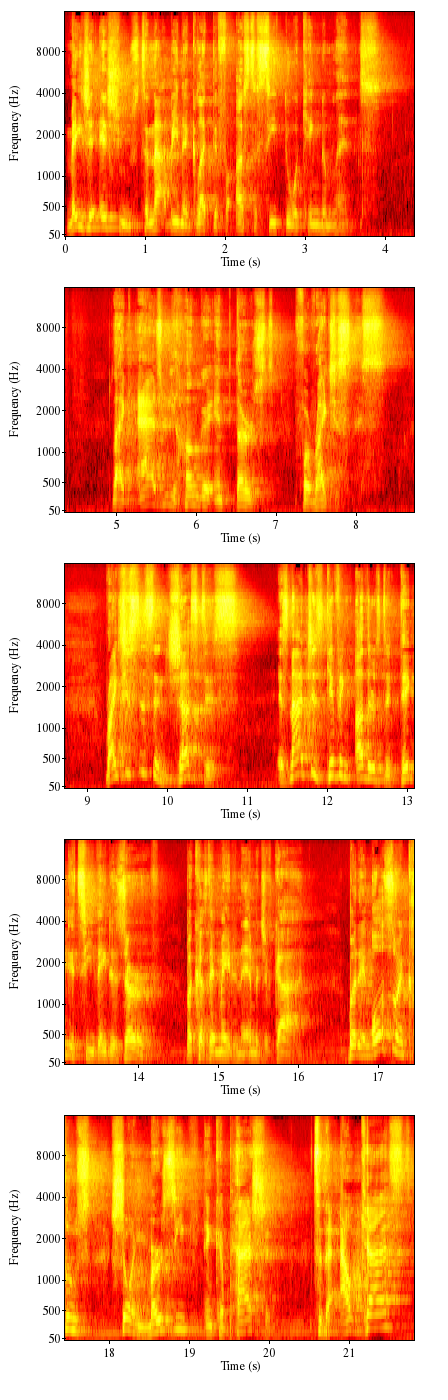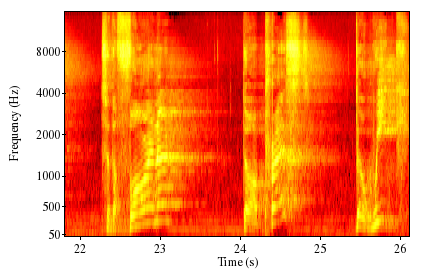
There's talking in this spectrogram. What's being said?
major issues to not be neglected for us to see through a kingdom lens. Like as we hunger and thirst for righteousness. Righteousness and justice is not just giving others the dignity they deserve because they're made in the image of God, but it also includes showing mercy and compassion to the outcast, to the foreigner, the oppressed, the weak,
